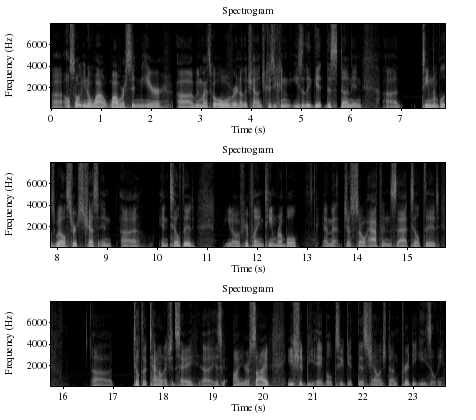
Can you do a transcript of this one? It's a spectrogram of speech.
Uh, also, you know, while while we're sitting here, uh, we might as well go over another challenge because you can easily get this done in uh, Team Rumble as well. Search chess in uh, in Tilted. You know, if you're playing Team Rumble, and that just so happens that Tilted uh, Tilted Town, I should say, uh, is on your side, you should be able to get this challenge done pretty easily.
